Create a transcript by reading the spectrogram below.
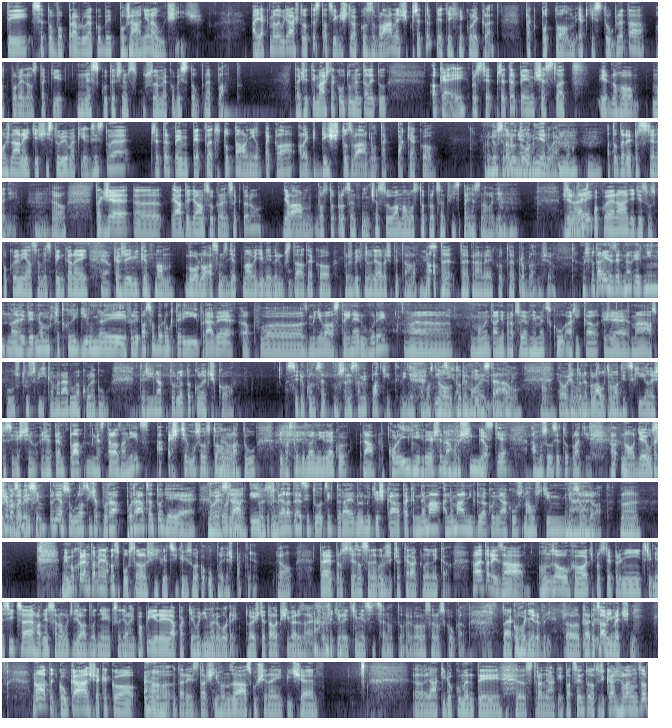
ty se to opravdu jakoby pořádně naučíš. A jakmile uděláš tu atestaci, když to jako zvládneš přetrpět těch několik let, tak potom, jak ti stoupne ta odpovědnost, tak ti neskutečným způsobem jakoby stoupne plat. Takže ty máš takovou tu mentalitu, OK, prostě přetrpím 6 let jednoho možná nejtěžší studium, jaký existuje, přetrpím pět let totálního pekla, ale když to zvládnu, tak pak jako Budu dostanu tu odměnu. Jako. Hmm, hmm. A to tady prostě není. Hmm. Jo. Takže uh, já teď dělám v soukromém sektoru, dělám o 100% méně času a mám o 100% víc peněz na hodinu. Hmm. Žena tady- je spokojená, děti jsou spokojený, já jsem vyspinkaný, Jo. každý víkend mám volno a jsem s dětma, vidím je vyrůstat, jako proč bych měl dělat ve špitále. No a Jasně. to je, to je právě jako, to je problém, že jo. My jsme tady s jedno, jedním, na- v jednom z předchozích dílů měli Filipa Sobodu, který právě eh, zmiňoval stejné důvody. Momentálně pracuje v Německu a říkal, že má spoustu svých kamarádů a kolegů, kteří na tohleto kolečko si dokonce museli sami platit v jiných nemocnicích, to aby taky- mohli strávit. no, no, jo, že to no, nebylo automatický, ale že si ještě, že ten plat nestal za nic a ještě musel z toho Jo. platu, kdy vlastně bydlel někde jako na kolejích, někde ještě na horším Jo. místě a musel si to platit. Ale No, dějou se Takže tyhle vlastně ty s tím plně souhlasíš a pořád, pořád se to děje. No jasně, pořád i no jasně. v téhle situaci, která je velmi těžká, tak nemá a nemá nikdo jako nějakou snahu s tím něco Ne. udělat. Ne. Mimochodem tam je jako spousta dalších věcí, které jsou jako úplně špatně. Jo? To je prostě zase, nebudu říkat která klinika. Ale tady za Honzou choď prostě první tři měsíce, hlavně se nauč dělat od něj, jak se dělají papíry a pak tě hodíme do vody. To je ještě ta lepší verze, jako, že ti dají tři měsíce na to, jako se rozkoukat. To je jako hodně dobrý. To, to je docela výjimečný. No a teď koukáš, jak jako tady starší Honza, zkušený, píše eh, nějaký dokumenty eh, stran nějakých pacientů a ty říkáš, hele Honzo,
